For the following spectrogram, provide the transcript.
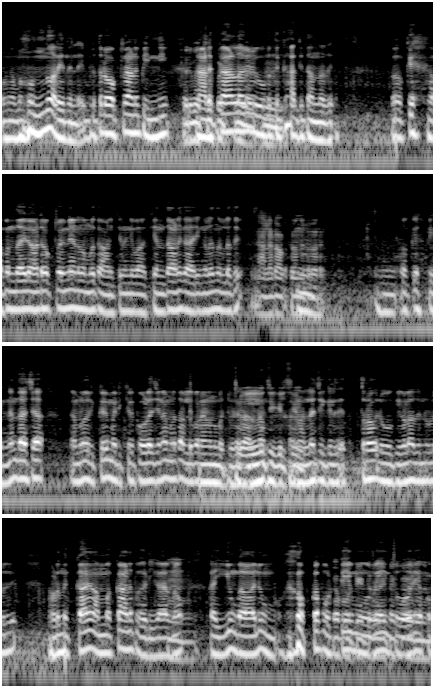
നമ്മളൊന്നും അറിയുന്നില്ല. ഇവിടുത്തെ ഡോക്ടറാണ് പിന്നെയും നടക്കാനുള്ള ഒരു രൂപത്തിൽ ആക്കി തന്നത്. ഓക്കെ. അപ്പൊ എന്തായാലും ആ ഡോക്ടർ തന്നെയാണ് നമ്മൾ കാണിക്കുന്നത്. ഇനി ബാക്കി എന്താണ് കാര്യങ്ങൾ എന്നുള്ളത്. നല്ല ഡോക്ടർ ഓക്കെ. പിന്നെന്താ വെച്ചാ നമ്മൾ ഒരിക്കലും മെഡിക്കൽ കോളേജിനെ നമ്മൾ തള്ളി പറയാനൊന്നും പറ്റൂല. നല്ല ചികിത്സ നല്ല ചികിത്സ എത്ര രോഗികൾ അതിന്റെ ഉള്ളിൽ അവിടെ നിൽക്കാൻ നമുക്കാണ് പേടി. കാരണം കയ്യും കാലും ഒക്കെ പൊട്ടി മുറിയും ചോരയും ഒക്കെ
